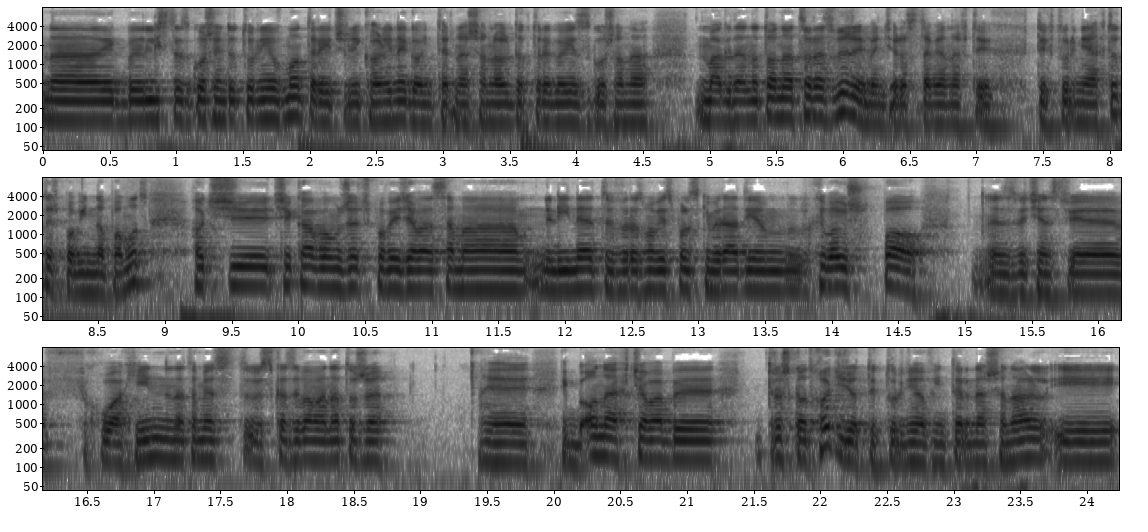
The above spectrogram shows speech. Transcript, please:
na jakby listę zgłoszeń do turnieju w Monterey, czyli kolejnego International, do którego jest zgłoszona Magda, no to ona coraz wyżej będzie rozstawiana w tych, tych turniejach. To też powinno pomóc. Choć e, ciekawą rzecz powiedziała sama Linet w rozmowie z Polskim Radiem, chyba już po zwycięstwie w Huachin, natomiast wskazywała na to, że E, jakby ona chciałaby troszkę odchodzić od tych turniejów international i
